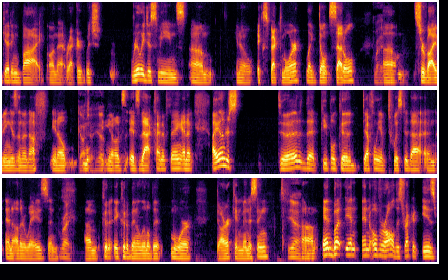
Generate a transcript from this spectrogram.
"Getting By" on that record, which really just means um, you know expect more. Like don't settle. Right. Um, surviving isn't enough. You know. Gotcha, yeah. You know it's it's that kind of thing, and I I understood that people could definitely have twisted that in in other ways and right. um, could it could have been a little bit more dark and menacing Yeah. um, and but in and overall this record is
